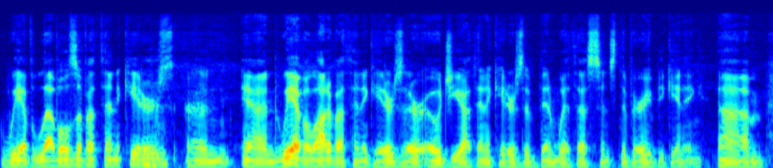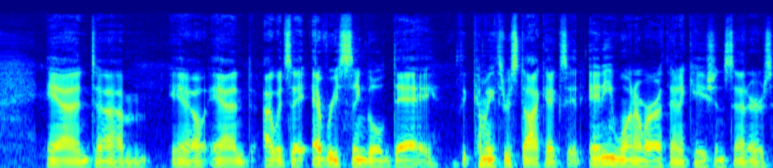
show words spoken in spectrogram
We have levels of authenticators, and, and we have a lot of authenticators that are OG authenticators that have been with us since the very beginning. Um, and, um, you know, and I would say every single day coming through StockX at any one of our authentication centers,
